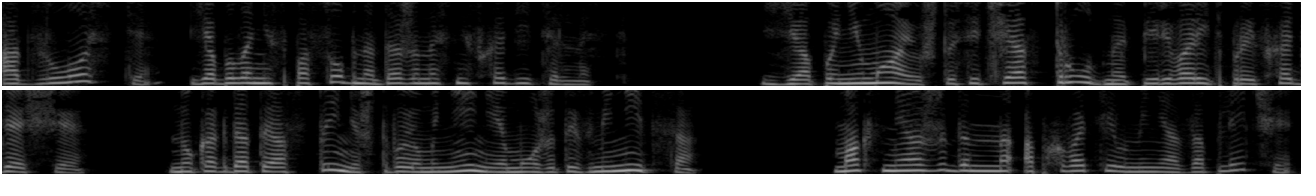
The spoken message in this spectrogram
От злости я была не способна даже на снисходительность. «Я понимаю, что сейчас трудно переварить происходящее, но когда ты остынешь, твое мнение может измениться», Макс неожиданно обхватил меня за плечи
